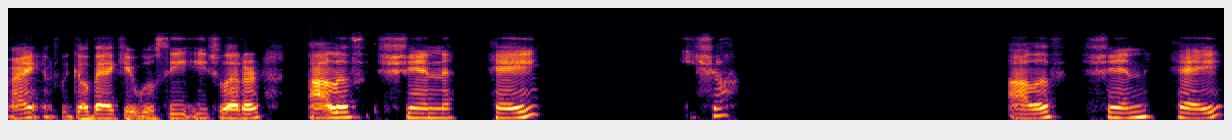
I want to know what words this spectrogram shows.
right, and if we go back here, we'll see each letter. Aleph, Shin, Hey, Isha. Aleph, Shin, Hey.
